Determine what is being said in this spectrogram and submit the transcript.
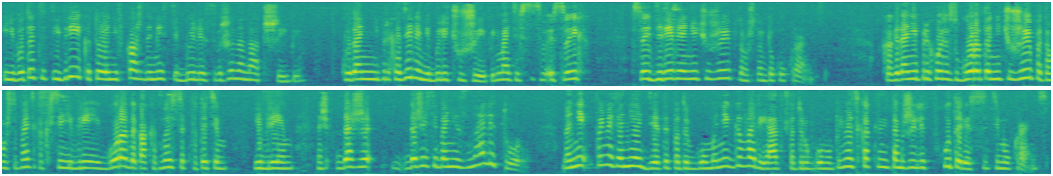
и вот эти евреи, которые они в каждом месте были совершенно на отшибе, куда они не приходили, они были чужие, понимаете, в своих, в своей деревне они чужие, потому что они только украинцы. Когда они приходят в город, они чужие, потому что, понимаете, как все евреи города, как относятся к вот этим евреям. Значит, даже, даже если бы они знали Тору, но они, понимаете, они одеты по-другому, они говорят по-другому. Понимаете, как они там жили в хуторе с этими украинцами?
